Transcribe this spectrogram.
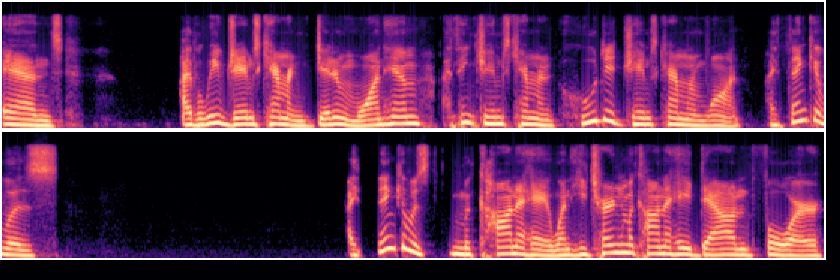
and I believe James Cameron didn't want him. I think James Cameron. Who did James Cameron want? I think it was. I think it was McConaughey when he turned McConaughey down for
